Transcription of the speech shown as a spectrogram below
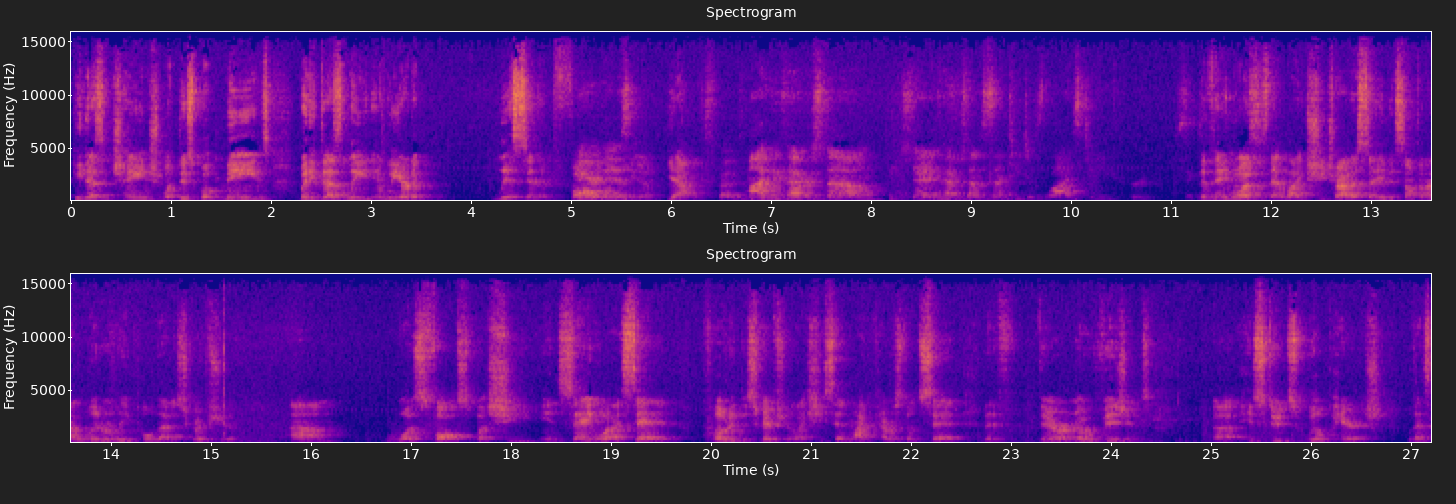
He doesn't change what this book means, but He does lead. And we are to listen and follow Him. Yeah. Micah Coverstone, Danny Coverstone's son teaches lies to youth group. The thing was, is that like she tried to say that something I literally pulled out of Scripture um, was false, but she, in saying what I said, quoted the Scripture. Like she said, Micah Coverstone said that if there are no visions, uh, his students will perish. Well, that's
